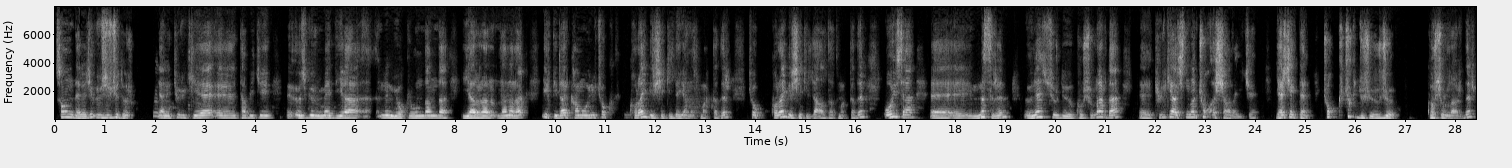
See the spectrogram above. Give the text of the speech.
son derece üzücüdür. Yani Türkiye e, tabii ki e, özgür medyanın yokluğundan da yararlanarak iktidar kamuoyunu çok kolay bir şekilde yanıltmaktadır. Çok kolay bir şekilde aldatmaktadır. Oysa e, Mısır'ın öne sürdüğü koşullar da e, Türkiye açısından çok aşağılayıcı. Gerçekten çok küçük düşürücü koşullardır.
